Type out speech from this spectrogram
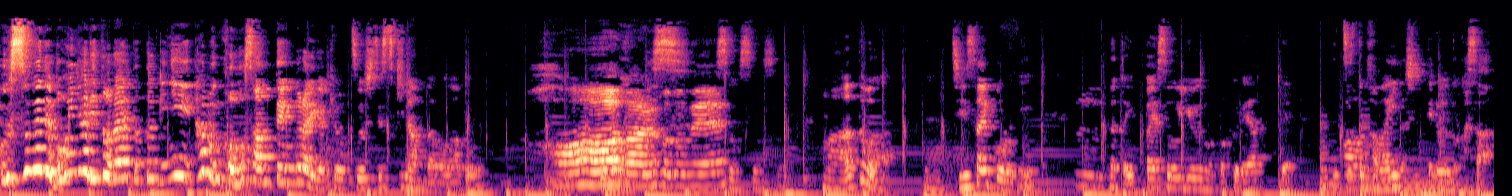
薄めでぼんやり捉えたときに、多分この3点ぐらいが共通して好きなんだろうなと。はあ、なるほどね。そうそうそう。まあ、あとは、ね、小さい頃に、なんかいっぱいそういうのと触れ合って、ずっと可愛いの知ってるとかさ、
